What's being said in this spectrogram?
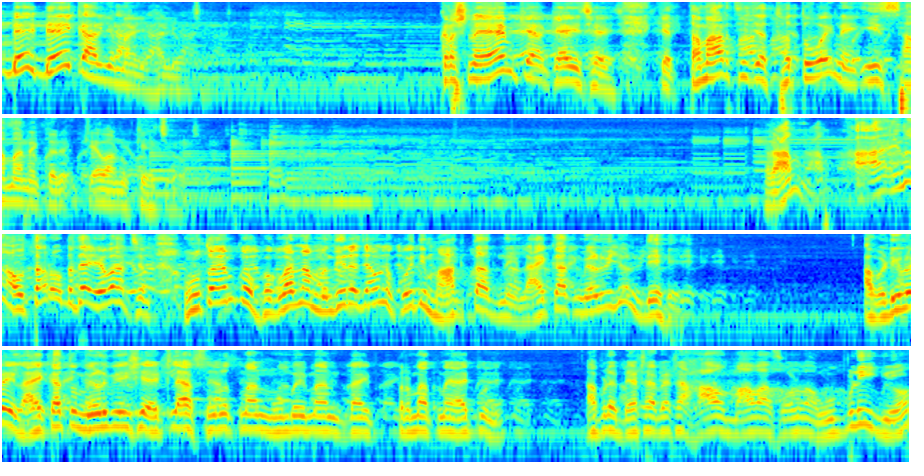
બે બે કાર્યમાં હાલ્યો છે. કૃષ્ણ એમ કે કહે છે કે તમારથી જે થતું હોય ને એ સામાન્ય કહેવાનું કહેજો રામ, આ એના અવતારો બધા એવા છે. હું તો એમ કહું, ભગવાનના મંદિરે જાઉં ને, કોઈ દી માગતા જ નહીં. લાયકાત મેળવી જો ને દેહ. આ વડીલો એ લાયકાતો મેળવી છે એટલે આ સુરતમાં મુંબઈમાં ભાઈ પરમાત્માએ આપ્યું ને. આપણે બેઠા બેઠા હાવ માવા સોળમાં ઉપડી ગયો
